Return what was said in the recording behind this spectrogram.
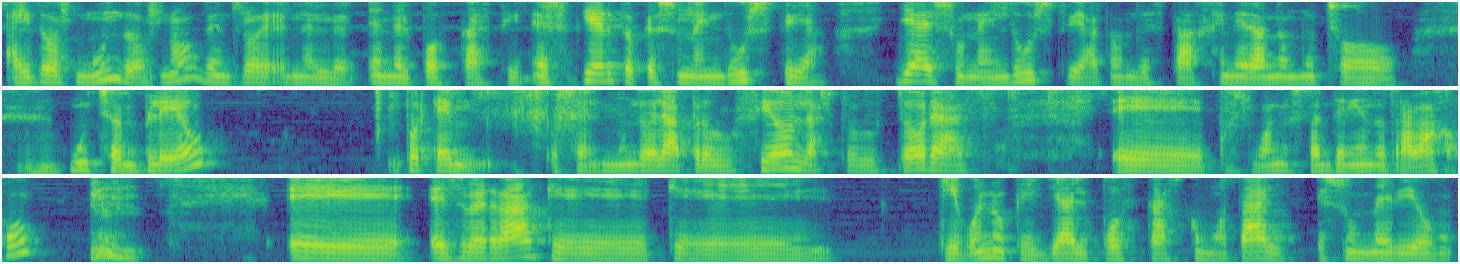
hay dos mundos ¿no? dentro en el, en el, podcasting. Es cierto que es una industria, ya es una industria donde está generando mucho, mucho empleo, porque pues, el mundo de la producción, las productoras, eh, pues bueno, están teniendo trabajo. Eh, es verdad que, que bueno, que ya el podcast como tal es un medio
